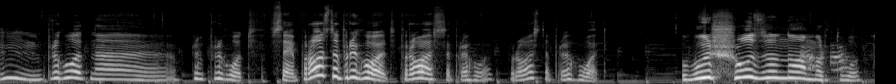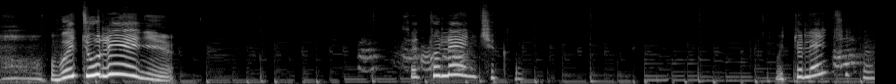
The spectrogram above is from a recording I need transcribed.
М, пригод на. при- Пригод. Все. Просто пригод. Просто пригод. Просто пригод. Ви що за намертво? Ви тюлені! Це тюленчики. Ви тюленчики?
